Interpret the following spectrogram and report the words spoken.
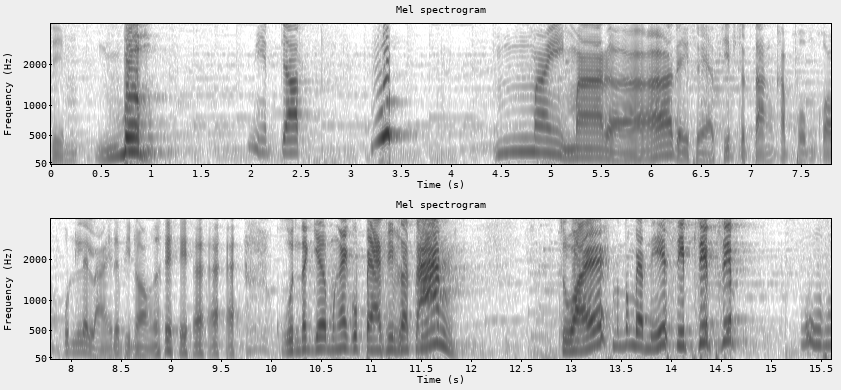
ซิมเบิ่มมีดจัด ไม่มาเหรอได้แสซิบสตังค์ครับผมขอบคุณหลายๆด้อพี่น้องเอ้ยคุณตั้งเยอะมึงให้กูแปดสิบสตังค์สวยมันต้องแบบนี้สิบสิบสิบโอ้โห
